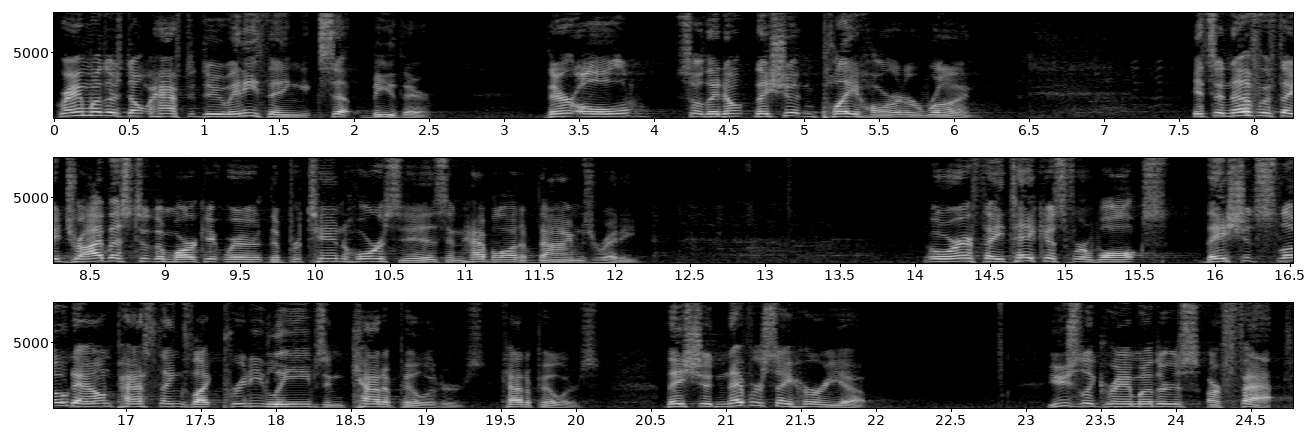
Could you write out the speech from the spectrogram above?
Grandmothers don't have to do anything except be there. They're old, so they don't they shouldn't play hard or run. It's enough if they drive us to the market where the pretend horse is and have a lot of dimes ready. Or if they take us for walks, they should slow down past things like pretty leaves and caterpillars. Caterpillars. They should never say hurry up. Usually grandmothers are fat.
